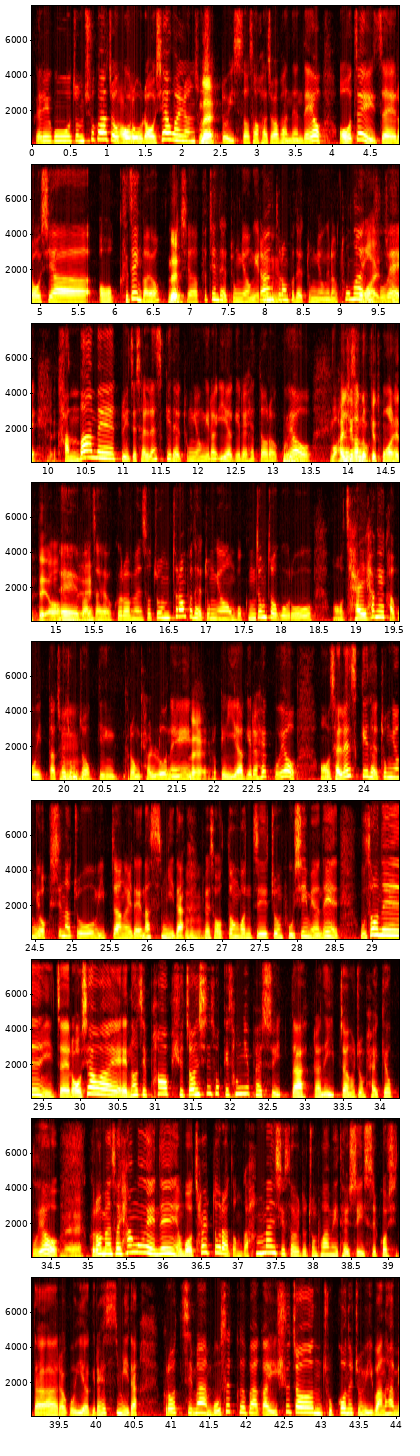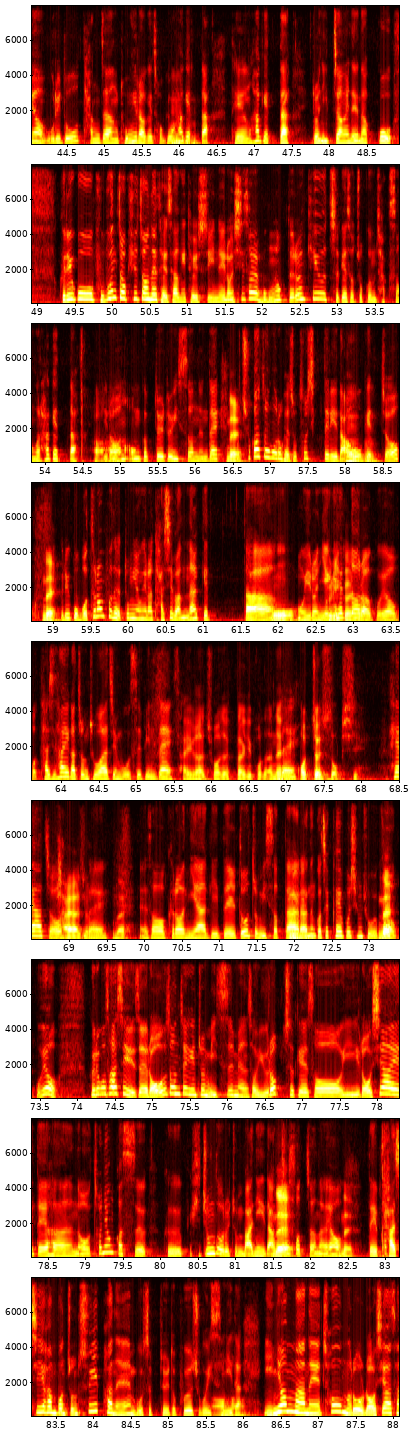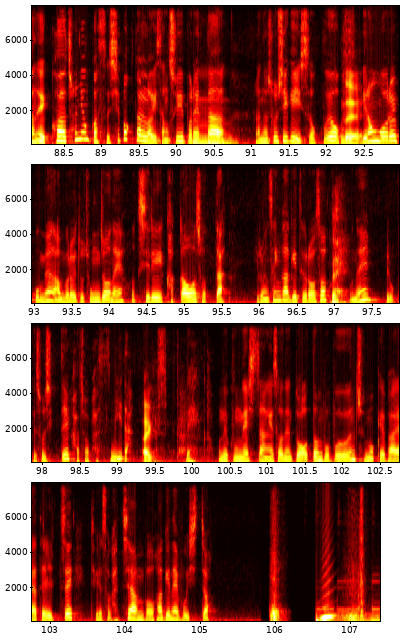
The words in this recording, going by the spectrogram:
그리고 좀 추가적으로 아우. 러시아 관련 소식도 있어서 가져와 봤는데요. 어제 이제 러시아 어 그제인가요? 네. 러시아 푸틴 대통령이랑 음. 트럼프 대통령이랑 통화 통화했죠. 이후에 네. 간밤에 또 이제 젤렌스키 대통령이랑 이야기를 했더라고요. 뭐한 시간 넘게 통화를 했대요. 네, 맞아요. 그러면서 좀 트럼프 대통령 뭐 긍정적으로 어, 잘 향해 가고 있다. 최종적인 그런 결론에 음. 네. 그렇게 이야기를 했고요. 어, 젤렌스키 대통령 역시나 좀 입장을 내놨습니다. 음. 그래서 어떤 건지 좀 보시면은 우선은 이제 러 시아와의 에너지 파업 휴전 신속히 성립할 수 있다라는 입장을 좀 밝혔고요. 네. 그러면서 향후에는 뭐 철도라던가 항만 시설도 좀 포함이 될 수 있을 것이다라고 이야기를 했습니다. 그렇지만 모스크바가 이 휴전 조건을 좀 위반하면 우리도 당장 동일하게 적용하겠다, 대응하겠다 이런 입장을 내놨고 그리고 부분적 휴전의 대상이 될 수 있는 이런 시설 목록들은 키우 측에서 조금 작성을 하겠다 아하. 이런 언급들도 있었는데 네. 뭐 추가적으로 계속 소식들이 나오겠죠. 네. 그리고 뭐 트럼프 대통령이랑 다시 만날겠다. 오, 뭐 이런 얘기 그러니까요. 했더라고요. 뭐 다시 사이가 좀 좋아진 모습인데 사이가 좋아졌다기보다는 네. 어쩔 수 없이 해야죠. 가야죠. 네. 네. 그래서 그런 이야기들도 좀 있었다라는 거 체크해 보시면 좋을 것 네. 같고요. 그리고 사실 이제 러우 전쟁이 좀 있으면서 유럽 측에서 이 러시아에 대한 어, 천연가스 그 비중도를 좀 많이 낮췄었잖아요. 네. 네, 다시 한번 좀 수입하는 모습들도 보여주고 있습니다. 아하. 2년 만에 처음으로 러시아산 액화 천연가스 10억 달러 이상 수입을 했다. 음. 라는 소식이 있었고요. 네. 이런 거를 보면 아무래도 종전에 확실히 가까워졌다. 이런 생각이 들어서 네. 오늘 이렇게 소식들 가져봤습니다. 알겠습니다. 네, 오늘 국내 시장에서는 또 어떤 부분 주목해 봐야 될지 뒤에서 같이 한번 확인해 보시죠. 음?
